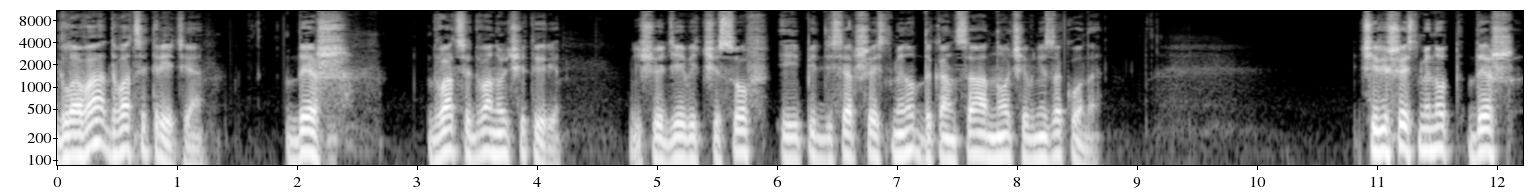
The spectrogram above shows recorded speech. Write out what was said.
Глава 23. Дэш, 22.04. Еще 9 часов и 56 минут до конца ночи вне закона. Через 6 минут Дэш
